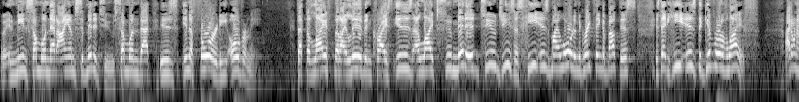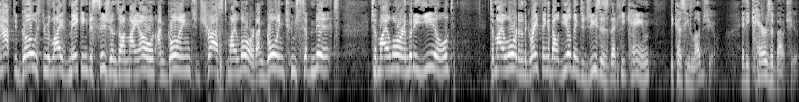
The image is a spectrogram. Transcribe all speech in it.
It means someone that I am submitted to, someone that is in authority over me. That the life that I live in Christ is a life submitted to Jesus. He is my Lord. And the great thing about this is that He is the giver of life. I don't have to go through life making decisions on my own. I'm going to trust my Lord. I'm going to submit to my Lord. I'm going to yield to my Lord. And the great thing about yielding to Jesus is that He came because He loves you and He cares about you.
